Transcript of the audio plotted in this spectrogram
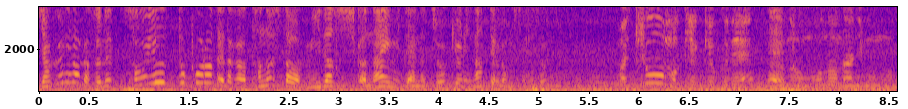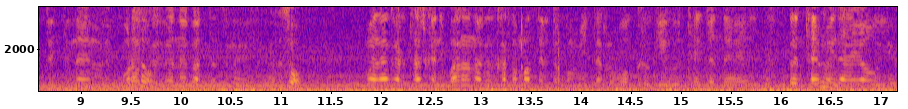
逆になんかそれそういうところでだから楽しさを見出すしかないみたいな状況になってるかもしれないですよ。ーまあ今日も結局ね、ええ。その物何も持ってってないので娯楽がなかったじゃないですか。そう。まあだから確かにバナナが固まってるとこ見たら「お釘打ってんじゃねえ。打ってみなよ、ユー」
